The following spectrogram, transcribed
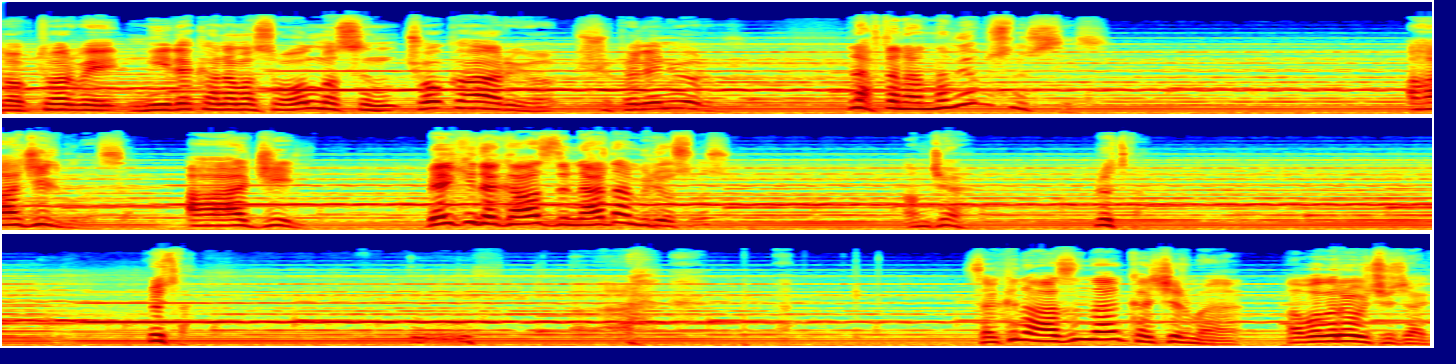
Doktor bey mide kanaması olmasın çok ağrıyor. Şüpheleniyorum. Laftan anlamıyor musunuz siz? Acil burası. Acil. Belki de gazdır. Nereden biliyorsunuz? Amca. Lütfen. Lütfen. Sakın ağzından kaçırma. ha. Havalara uçacak.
